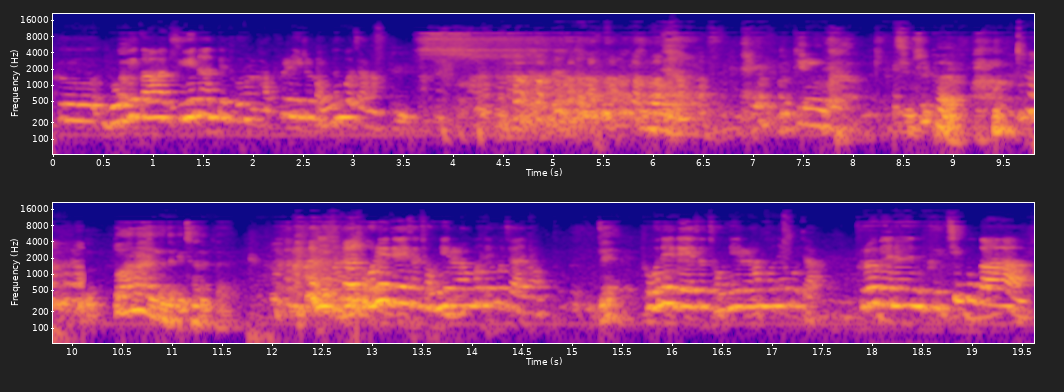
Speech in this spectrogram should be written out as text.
그 노비가 주인한테 돈을 갚을 일은 없는 거잖아. 느낌은 좀 슬퍼요 또 하나 있는데 괜찮을까요? 아니, 돈에 대해서 정리를 한번 해보자요. 네? 돈에 대해서 정리를 한번 해보자. 그러면은 그 친구가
